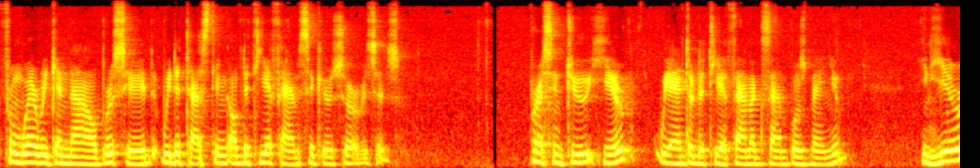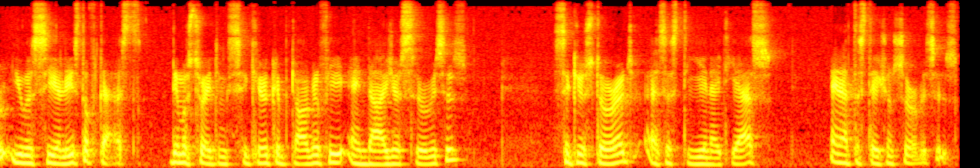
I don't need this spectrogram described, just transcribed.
from where we can now proceed with the testing of the TFM secure services. Pressing 2 here, we enter the TFM examples menu. In here, you will see a list of tests demonstrating secure cryptography and digest services, secure storage, SST and ITS, and attestation services.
